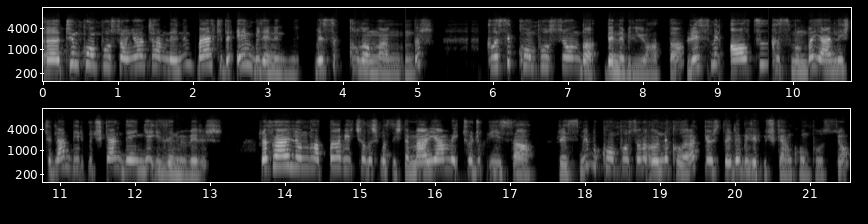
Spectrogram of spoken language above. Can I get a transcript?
E, tüm kompozisyon yöntemlerinin belki de en bilineni ve sık kullanılanıdır. Klasik kompozisyon da denebiliyor hatta. Resmin altı kısmında yerleştirilen bir üçgen denge izlenimi verir. Raffaello'nun hatta bir çalışması işte Meryem ve Çocuk İsa resmi bu kompozisyona örnek olarak gösterilebilir üçgen kompozisyon.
